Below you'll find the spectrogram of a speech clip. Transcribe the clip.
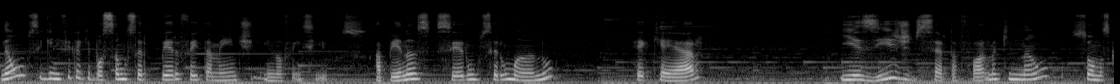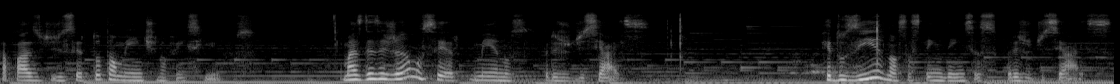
Não significa que possamos ser perfeitamente inofensivos. Apenas ser um ser humano requer e exige, de certa forma, que não somos capazes de ser totalmente inofensivos mas desejamos ser menos prejudiciais. Reduzir nossas tendências prejudiciais.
